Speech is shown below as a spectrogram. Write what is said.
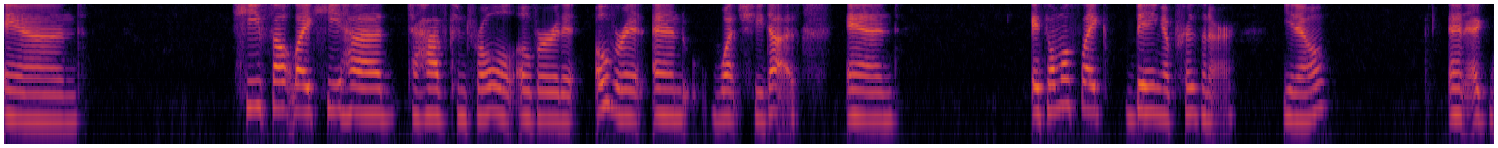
And he felt like he had to have control over it over it and what she does. And it's almost like being a prisoner you know? And uh,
